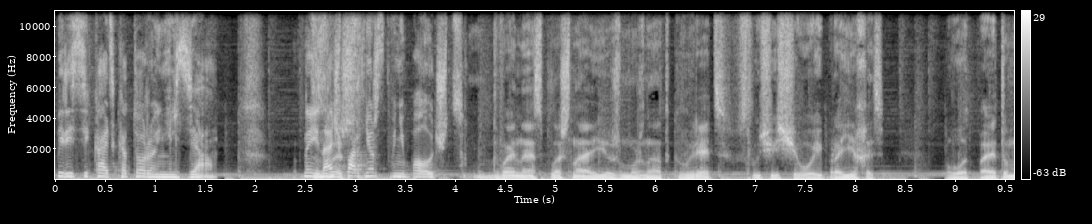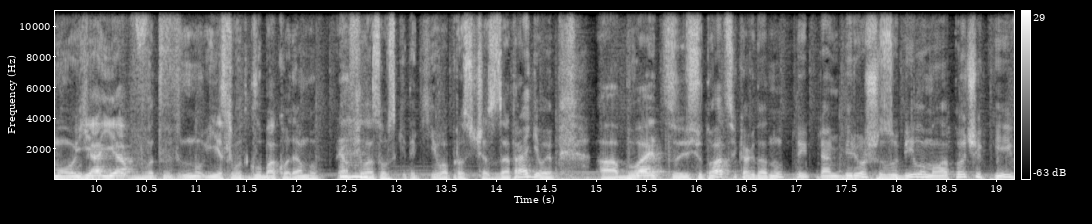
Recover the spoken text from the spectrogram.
пересекать которую нельзя? Ну, Ты иначе знаешь, партнерство не получится. Двойная сплошная, ее же можно отковырять в случае чего и проехать. Вот, поэтому я, я вот, ну, если вот глубоко, да, мы прям mm-hmm. философские такие вопросы сейчас затрагиваем, а бывает ситуация, когда, ну, ты прям берешь зубило, молоточек и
